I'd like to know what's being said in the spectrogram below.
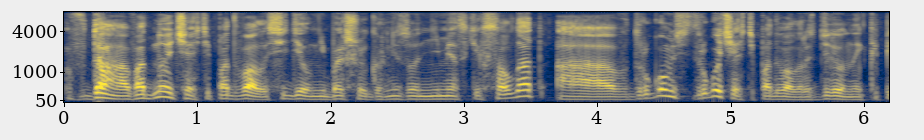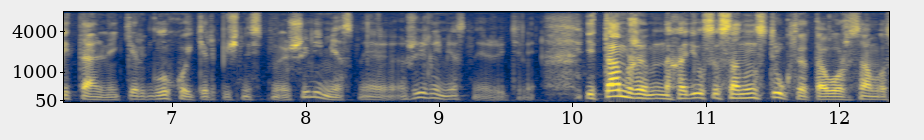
В, да, в одной части подвала сидел небольшой гарнизон немецких солдат, а в, другом, в другой части подвала, разделенной капитальной кир... глухой кирпичной стеной, жили местные, жили местные жители. И там же находился сан-инструктор того же самого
